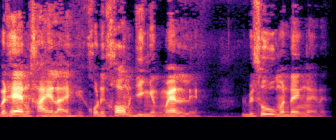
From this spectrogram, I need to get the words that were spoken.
มาแทนใครอะไร คนในข้อมันยิงอย่างแม่นเลยไปสู้มันได้ไงเนี่ย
